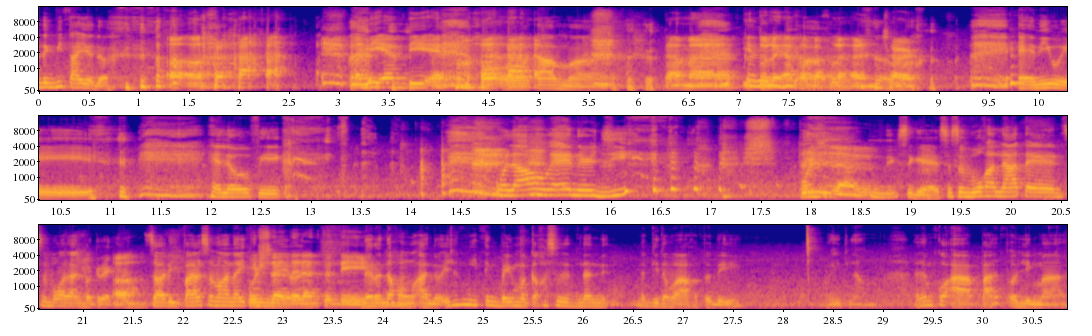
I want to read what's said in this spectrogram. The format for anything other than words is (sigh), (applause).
Nag-meet tayo do. (laughs) Oo. (laughs) Pa-DFDM. oo, tama. (laughs) Tama. Ituloy ang kabaklaan, Char. anyway. Hello, Pick. Wala akong energy. Push lang. Hindi, sige. Susubukan natin. Subukan natin mag-record. Ah. Sorry, para sa mga nakikinig Push natin lang today. Meron akong ano, ilang meeting ba yung magkakasunod na, na ginawa ko today? Wait lang. Alam ko apat o lima.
